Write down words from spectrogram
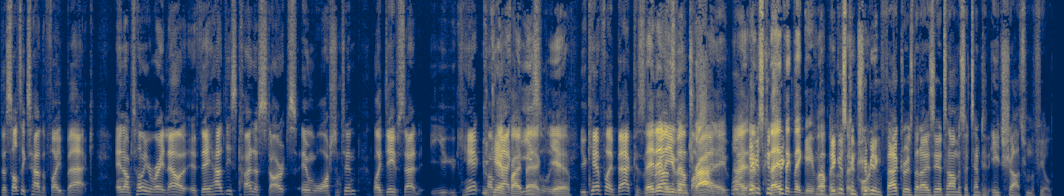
The Celtics had to fight back. And I'm telling you right now, if they have these kind of starts in Washington, like Dave said, you, you can't You come can't back fight back, easily. yeah. You can't fight back because They didn't even try. Well, I- the biggest I- I think they gave the up in the biggest contributing quarter. factor is that Isaiah Thomas attempted eight shots from the field.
